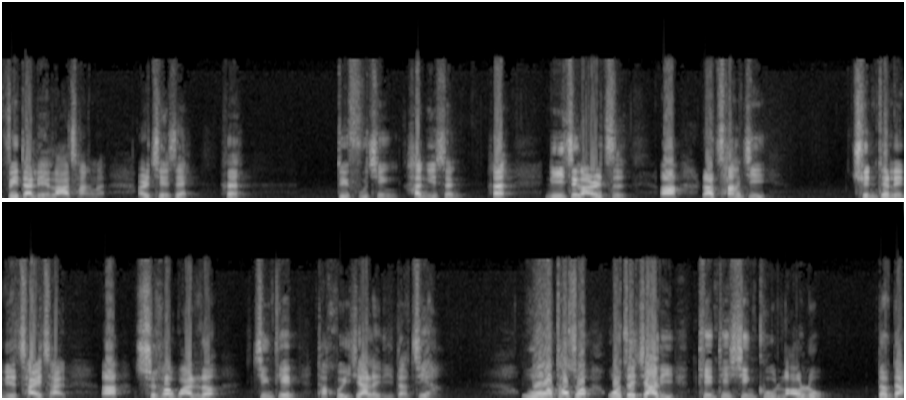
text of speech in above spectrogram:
非但脸拉长了，而且是哼，对父亲哼一声，哼，你这个儿子啊，让娼妓侵吞了你的财产啊，吃喝玩乐，今天他回家了，你倒这样。我他说我在家里天天辛苦劳碌，对不对？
